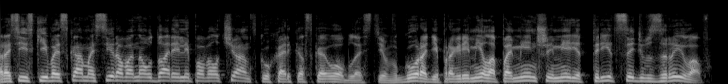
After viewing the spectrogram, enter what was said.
Российские войска массированно ударили по Волчанску Харьковской области. В городе прогремело по меньшей мере 30 взрывов.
